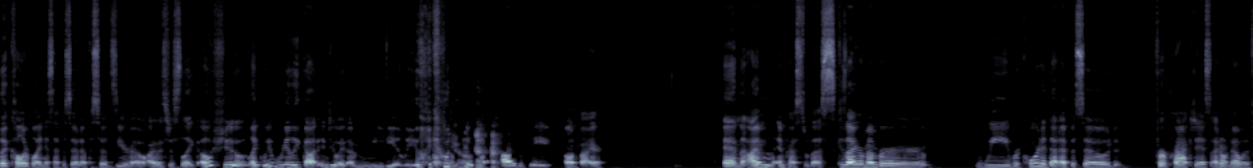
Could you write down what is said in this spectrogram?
the color blindness episode, episode zero, I was just like, "Oh shoot!" Like we really got into it immediately. Like we Yeah. out of the gate on fire, and I'm impressed with us because I remember we recorded that episode for practice. I don't know if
